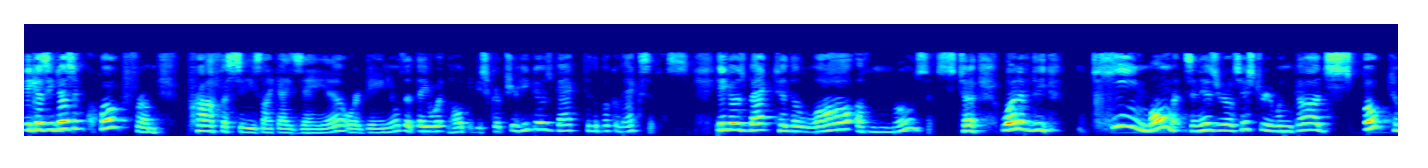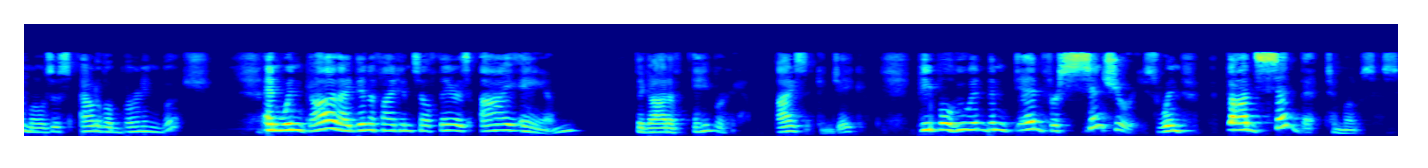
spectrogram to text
because he doesn't quote from prophecies like Isaiah or Daniel that they wouldn't hold to be scripture. He goes back to the book of Exodus. He goes back to the law of Moses, to one of the key moments in Israel's history when God spoke to Moses out of a burning bush. And when God identified himself there as I am, the God of Abraham, Isaac, and Jacob, people who had been dead for centuries when God said that to Moses.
